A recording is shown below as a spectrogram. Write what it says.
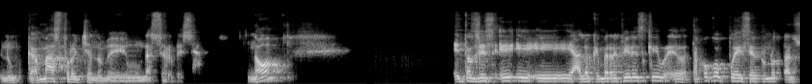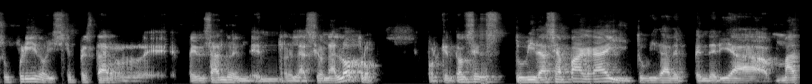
en un camastro echándome una cerveza. ¿no? Entonces, eh, eh, eh, a lo que me refiero es que tampoco puede ser uno tan sufrido y siempre estar pensando en, en, relación al otro, porque entonces tu vida se apaga y tu vida dependería más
